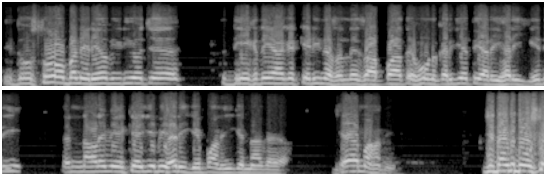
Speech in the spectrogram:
ਤੇ ਦੋਸਤੋ ਬਣੇ ਰਹੋ ਵੀਡੀਓ 'ਚ ਦੇਖਦੇ ਆ ਕਿ ਕਿਹੜੀ ਨਸਲ ਦੇ ਸੱਪ ਆ ਤੇ ਹੁਣ ਕਰੀਏ ਤਿਆਰੀ ਹਰੀਕੇ ਦੀ। ਤੇ ਨਾਲੇ ਵੇਖ ਕੇ ਆਈਏ ਵੀ ਹਰੀਕੇ ਪਾਣੀ ਕਿੰਨਾ ਗਿਆ ਜੈ ਮਹਾਦੇਵ ਜਿੱਦਾਂ ਕਿ ਦੋਸਤੋ,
